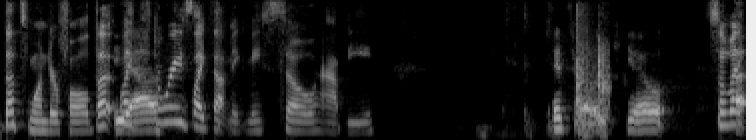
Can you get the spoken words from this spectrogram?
That's wonderful. That like Yeah. stories like that make me so happy. It's really cute. So like uh,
